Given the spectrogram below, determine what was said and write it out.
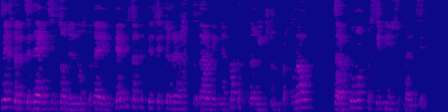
З них 39 799,5 тисяч гривень це заробітня плата педагогічному персоналу за рахунок освітньої субвенції.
